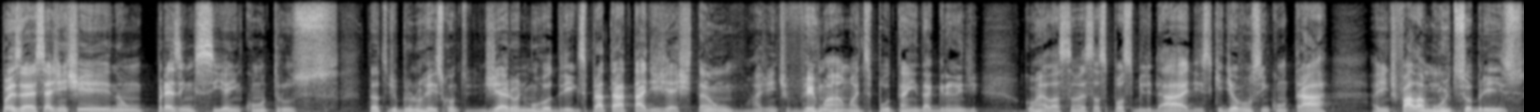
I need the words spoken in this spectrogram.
Pois é, se a gente não presencia encontros tanto de Bruno Reis quanto de Jerônimo Rodrigues, para tratar de gestão, a gente vê uma, uma disputa ainda grande com relação a essas possibilidades, que dia vão se encontrar. A gente fala muito sobre isso.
